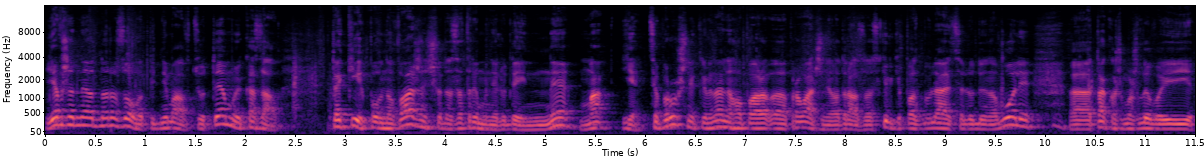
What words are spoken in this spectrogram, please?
Я вже неодноразово піднімав цю тему і казав. Таких повноважень щодо затримання людей немає. Це порушення кримінального е, провадження одразу, оскільки позбавляється людина волі, е, також можливо її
